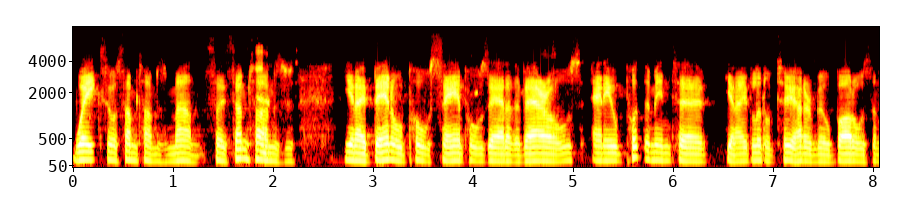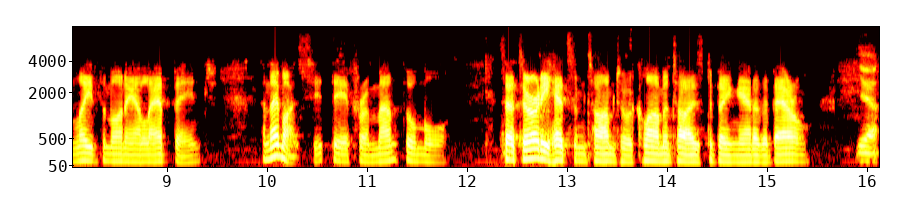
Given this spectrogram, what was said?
weeks or sometimes months. So sometimes. You know, Ben will pull samples out of the barrels and he'll put them into, you know, little 200 ml bottles and leave them on our lab bench. And they might sit there for a month or more. So it's already had some time to acclimatise to being out of the barrel. Yeah.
